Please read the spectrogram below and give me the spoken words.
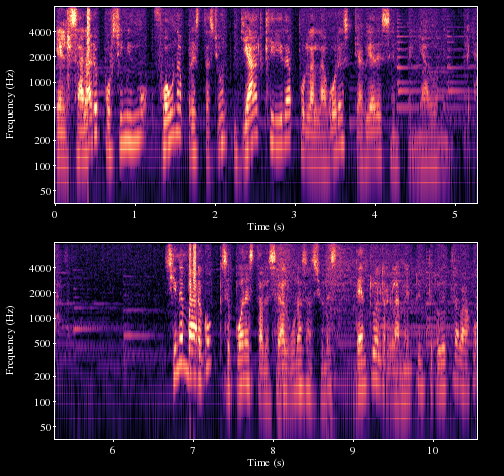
El salario por sí mismo fue una prestación ya adquirida por las labores que había desempeñado el empleado. Sin embargo, se pueden establecer algunas sanciones dentro del reglamento interior de trabajo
